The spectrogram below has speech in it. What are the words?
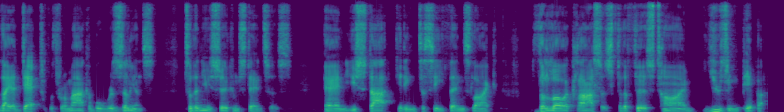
they adapt with remarkable resilience to the new circumstances. And you start getting to see things like the lower classes for the first time using pepper,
